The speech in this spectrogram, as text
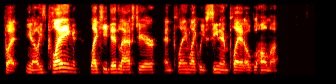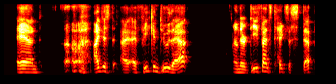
but you know he's playing like he did last year and playing like we've seen him play at Oklahoma. And uh, I just I, if he can do that, and their defense takes a step,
